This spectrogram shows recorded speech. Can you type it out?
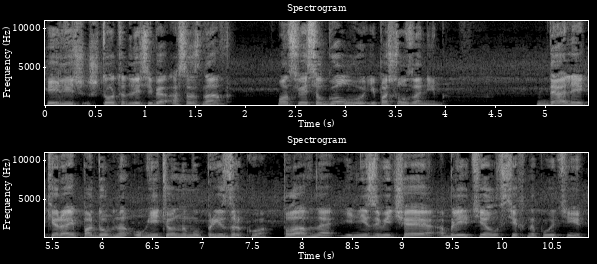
И лишь что-то для себя осознав, он свесил голову и пошел за ним. Далее Кирай, подобно угнетенному призраку, плавно и не замечая, облетел всех на пути.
